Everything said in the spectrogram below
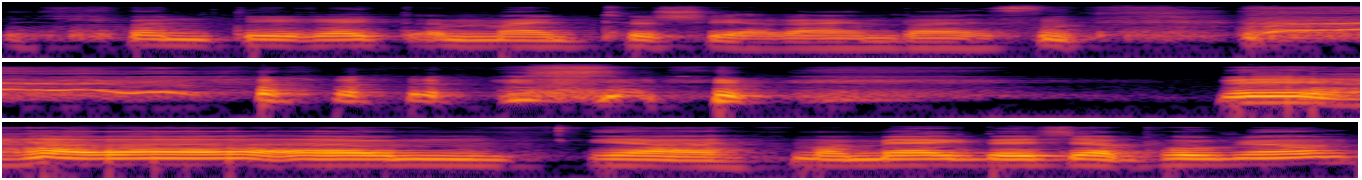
ich könnte direkt in meinen Tisch hier reinbeißen. nee, aber ähm, ja, man merkt, ich habe Hunger.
